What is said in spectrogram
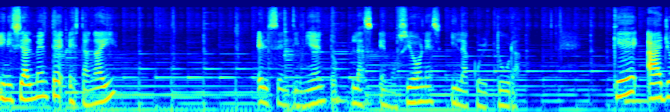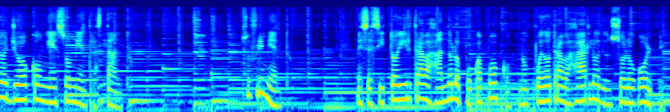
Inicialmente están ahí el sentimiento, las emociones y la cultura. ¿Qué hallo yo con eso mientras tanto? Sufrimiento. Necesito ir trabajándolo poco a poco, no puedo trabajarlo de un solo golpe.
